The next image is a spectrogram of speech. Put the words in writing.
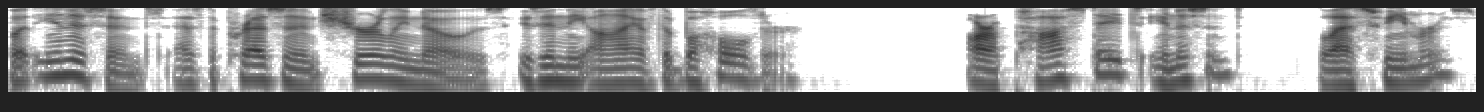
But innocence, as the President surely knows, is in the eye of the beholder. Are apostates innocent? Blasphemers?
